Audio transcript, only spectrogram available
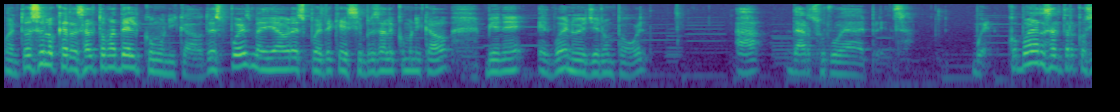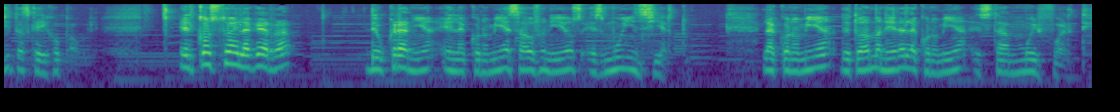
Bueno, entonces es lo que resalto más del comunicado. Después, media hora después de que siempre sale el comunicado, viene el bueno de Jerome Powell a dar su rueda de prensa. Bueno, voy a resaltar cositas que dijo Powell. El costo de la guerra de Ucrania en la economía de Estados Unidos es muy incierto. La economía, de todas maneras, la economía está muy fuerte.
